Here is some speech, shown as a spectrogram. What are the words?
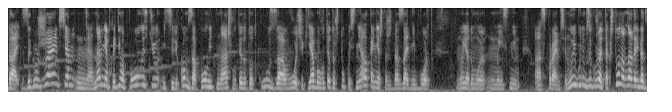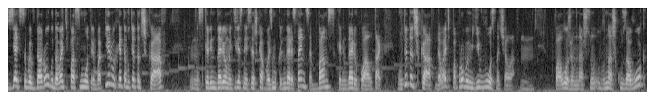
Да, загружаемся. Нам необходимо полностью и целиком заполнить наш вот этот вот кузовочек. Я бы вот эту штуку снял, конечно же, до задний борт. Но я думаю, мы с ним а, справимся. Ну и будем загружать. Так, что нам надо, ребят, взять с собой в дорогу? Давайте посмотрим. Во-первых, это вот этот шкаф с календарем. Интересно, если я шкаф возьму, календарь останется. Бамс, календарь упал. Так, вот этот шкаф. Давайте попробуем его сначала. Положим в наш, в наш кузовок.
